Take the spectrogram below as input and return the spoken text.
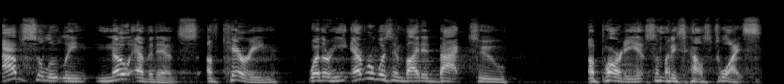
absolutely no evidence of caring whether he ever was invited back to a party at somebody's house twice.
